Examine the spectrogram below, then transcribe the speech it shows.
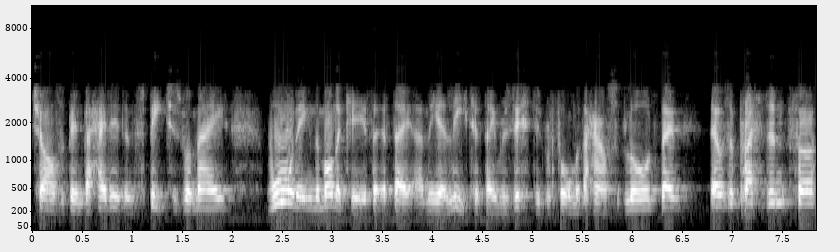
Charles had been beheaded, and speeches were made warning the monarchy that if they and the elite if they resisted reform of the House of Lords, then there was a precedent for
